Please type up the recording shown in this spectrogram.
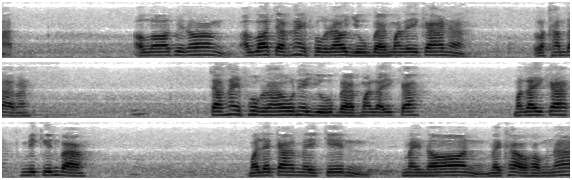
ารถอัลลอฮ์พี่น้องอัลลอฮ์จะให้พวกเราอยู่แบบมาเลกาน่ะ เราทำได้ไหมจะให้พวกเราเนี่ยอยู่แบบมาลายกา มาลายกามีกินบ้างมาลายกาไม่กิน ไม่นอน ไม่เข้าห้องน้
